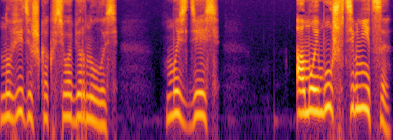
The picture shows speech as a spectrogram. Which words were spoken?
Но видишь, как все обернулось. Мы здесь. А мой муж в темнице!»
